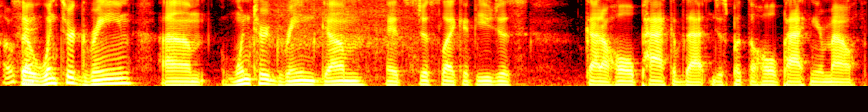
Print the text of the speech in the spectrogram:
Okay. So winter green, um, winter green gum. It's just like if you just got a whole pack of that and just put the whole pack in your mouth.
